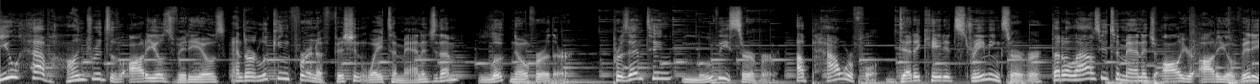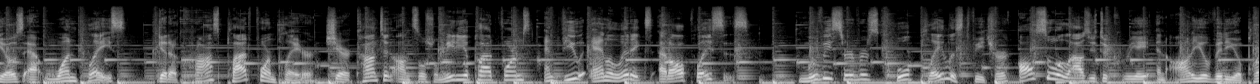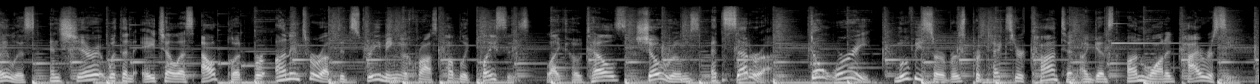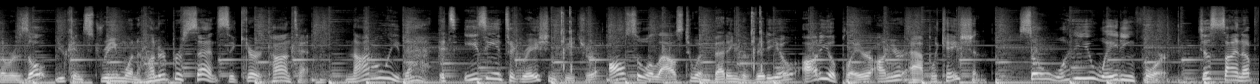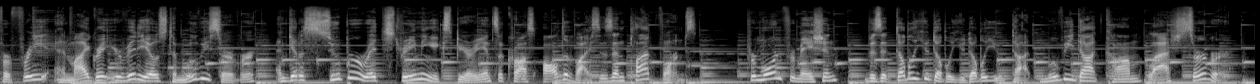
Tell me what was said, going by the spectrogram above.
Do you have hundreds of audios, videos, and are looking for an efficient way to manage them? Look no further. Presenting Muvi Server, a powerful, dedicated streaming server that allows you to manage all your audio videos at one place, get a cross platform player, share content on social media platforms, and view analytics at all places. Muvi Server's cool playlist feature also allows you to create an audio video playlist and share it with an HLS output for uninterrupted streaming across public places like hotels, showrooms, etc. Don't worry, Muvi Servers protects your content against unwanted piracy. The result, you can stream 100% secure content. Not only that, its easy integration feature also allows to embedding the video audio player on your application. So what are you waiting for? Just sign up for free and migrate your videos to Muvi Server and get a super rich streaming experience across all devices and platforms. For more information, visit www.muvi.com/server.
